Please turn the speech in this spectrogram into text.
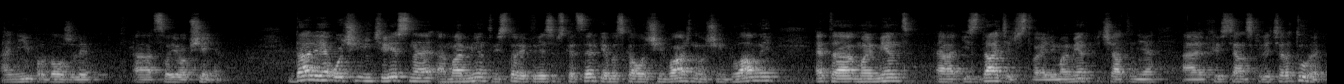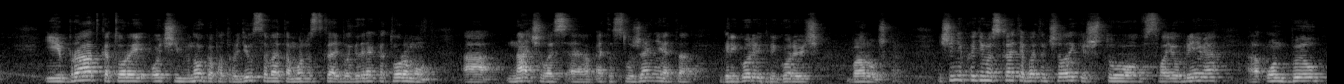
они продолжили а, свое общение. Далее очень интересный а, момент в истории Пересипской церкви, я бы сказал, очень важный, очень главный. Это момент издательства или момент печатания а, христианской литературы. И брат, который очень много потрудился в этом, можно сказать, благодаря которому а, началось это служение, это Григорий Григорьевич Барушка. Еще необходимо сказать об этом человеке, что в свое время он был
